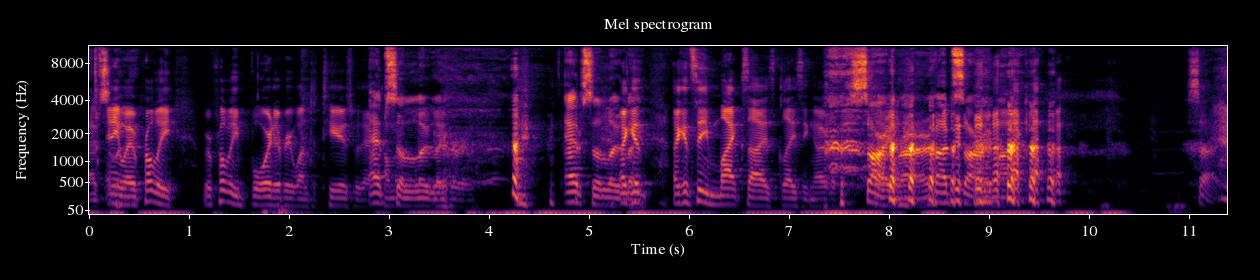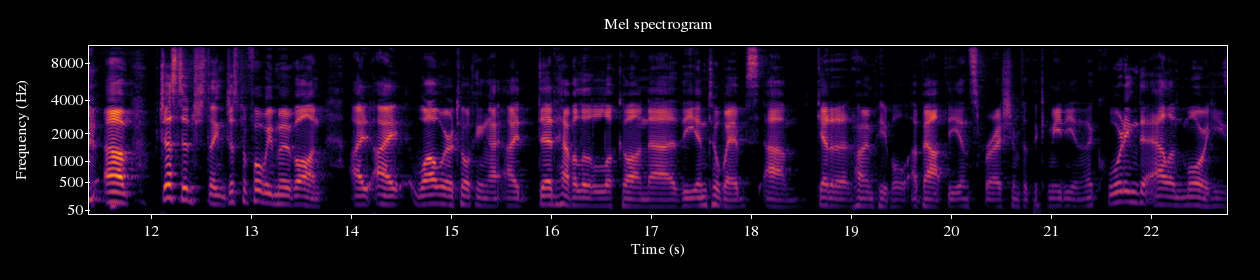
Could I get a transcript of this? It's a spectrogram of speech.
Absolutely. anyway, we're probably we're probably bored everyone to tears with our book Absolutely. absolutely. I can I can see Mike's eyes glazing over. Sorry, bro. I'm sorry, Mike. Sorry. um, just interesting. Just before we move on, I, I while we were talking, I, I did have a little look on uh, the interwebs. Um, get it at home, people, about the inspiration for the comedian. And according to Alan Moore, he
